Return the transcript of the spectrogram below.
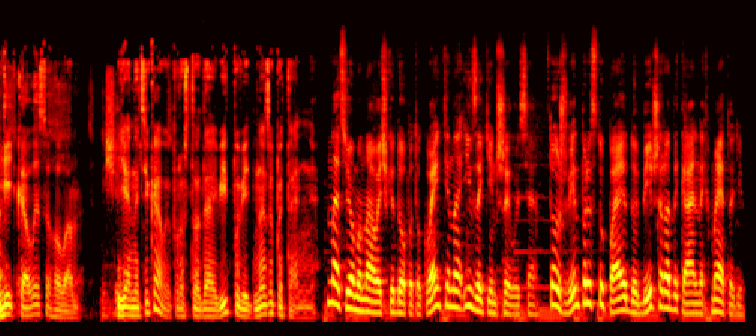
Дідька лисого вам. Я не цікавий, просто дай відповідь на запитання. На цьому навички допиту Квентіна і закінчилися. Тож він приступає до більш радикальних методів.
